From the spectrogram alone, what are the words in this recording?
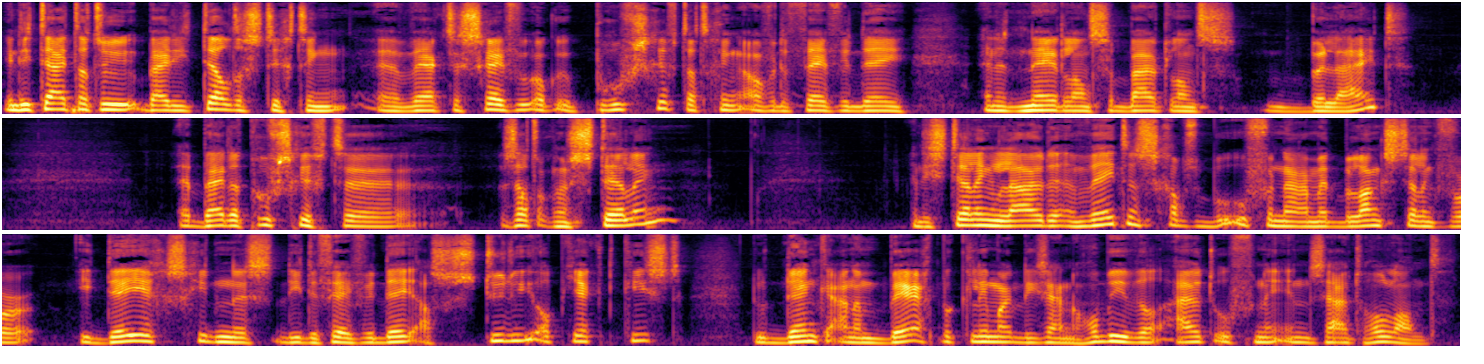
In die tijd dat u bij die Telderstichting uh, werkte, schreef u ook uw proefschrift. Dat ging over de VVD en het Nederlandse buitenlands beleid. Uh, bij dat proefschrift uh, zat ook een stelling. En die stelling luidde: een wetenschapsbeoefenaar met belangstelling voor ideeëngeschiedenis die de VVD als studieobject kiest, doet denken aan een bergbeklimmer die zijn hobby wil uitoefenen in Zuid-Holland.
